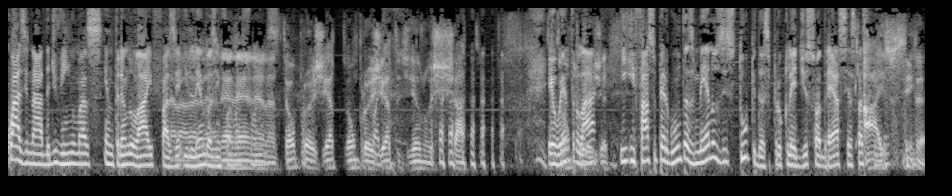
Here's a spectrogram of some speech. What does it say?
quase nada de vinho, mas entrando lá e fazer e lendo as informações. Não, não, é um projeto, é um projeto Pode... de ano chato. Eu é entro um lá e, e, faço perguntas menos estúpidas para o Cledi Sodré às sextas-feiras. Ah, isso sim, né?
